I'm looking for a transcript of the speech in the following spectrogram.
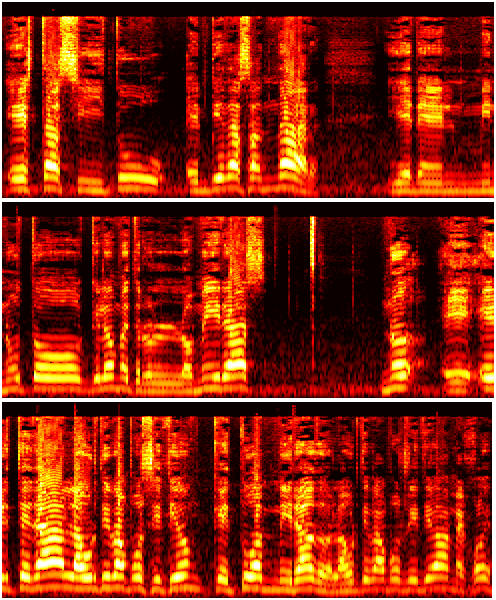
Esta, si tú empiezas a andar y en el minuto kilómetro lo miras, no, eh, él te da la última posición que tú has mirado. La última posición a lo mejor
